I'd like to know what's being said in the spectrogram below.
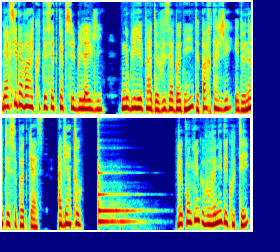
Merci d'avoir écouté cette capsule Bilauli. N'oubliez pas de vous abonner, de partager et de noter ce podcast. À bientôt. Le contenu que vous venez d'écouter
